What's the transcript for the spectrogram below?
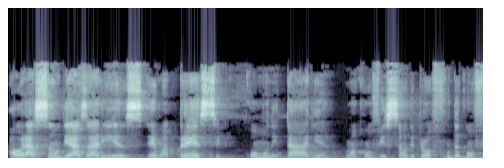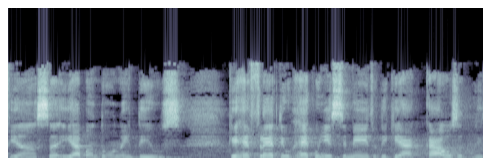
A oração de Azarias é uma prece comunitária, uma confissão de profunda confiança e abandono em Deus que reflete o reconhecimento de que a causa de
